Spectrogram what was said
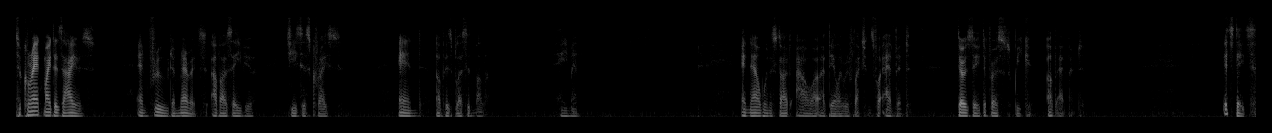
to grant my desires, and through the merits of our Savior, Jesus Christ, and of his Blessed Mother. Amen. And now we're going to start our uh, daily reflections for Advent, Thursday, the first week of Advent. It states,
